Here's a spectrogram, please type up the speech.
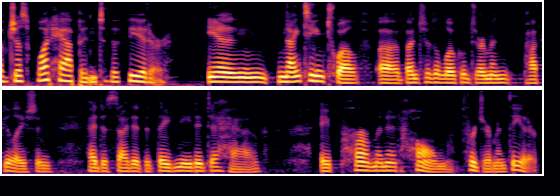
of just what happened to the theater. In 1912, a bunch of the local German population had decided that they needed to have a permanent home for German theater.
